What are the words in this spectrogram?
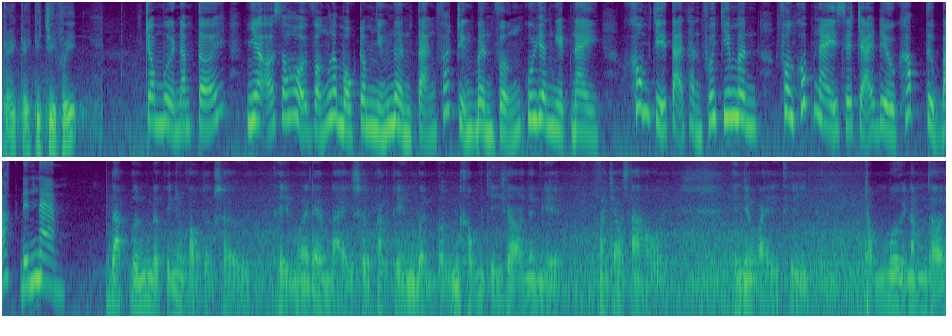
cái cái cái chi phí. Trong 10 năm tới, nhà ở xã hội vẫn là một trong những nền tảng phát triển bền vững của doanh nghiệp này. Không chỉ tại thành phố Hồ Chí Minh, phân khúc này sẽ trải đều khắp từ Bắc đến Nam đáp ứng được cái nhu cầu thực sự thì mới đem lại sự phát triển bền vững không chỉ cho doanh nghiệp mà cho xã hội. Thì như vậy thì trong 10 năm tới,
